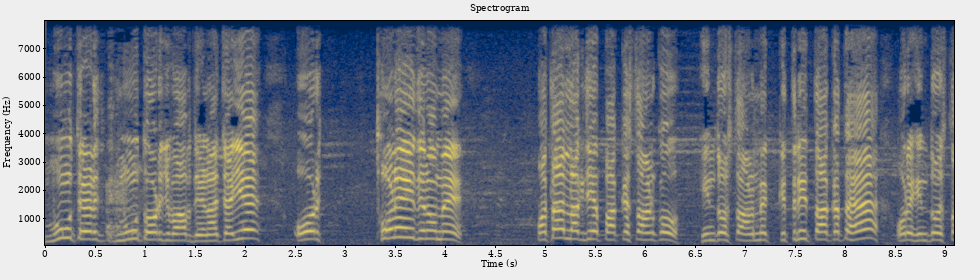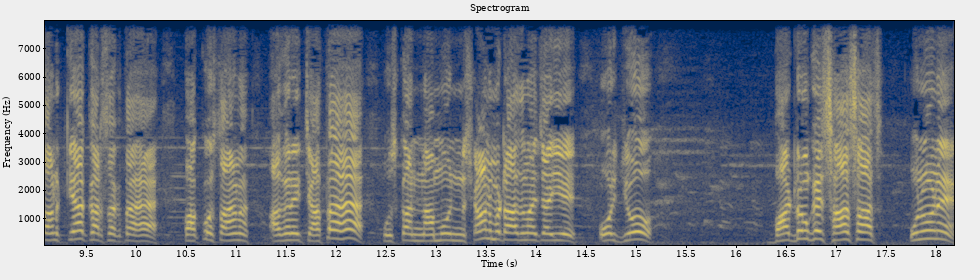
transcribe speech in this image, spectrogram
मुँह तेड़ मुँह तोड़ जवाब देना चाहिए और थोड़े ही दिनों में पता लग जाए पाकिस्तान को हिंदुस्तान में कितनी ताकत है और हिंदुस्तान क्या कर सकता है। पाकिस्तान अगर ये चाहता है, उसका नामो निशान मिटा देना चाहिए और जो बॉर्डरों के साथ साथ उन्होंने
